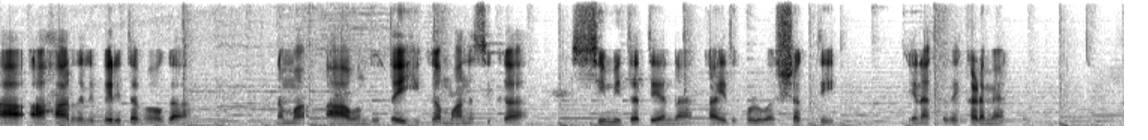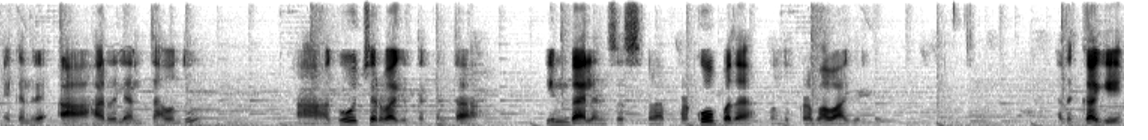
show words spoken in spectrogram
ಆ ಆಹಾರದಲ್ಲಿ ಬೆರಿತವಾಗ ನಮ್ಮ ಆ ಒಂದು ದೈಹಿಕ, ಮಾನಸಿಕ ಸೀಮಿತತೆಯನ್ನು ಕಾಯ್ದುಕೊಳ್ಳುವ ಶಕ್ತಿ ಏನಾಗ್ತದೆ? ಕಡಿಮೆ ಆಗ್ತದೆ. ಯಾಕಂದರೆ ಆ ಆಹಾರದಲ್ಲಿ ಅಂತಹ ಒಂದು ಅಗೋಚರವಾಗಿರ್ತಕ್ಕಂಥ ಇಂಬ್ಯಾಲೆನ್ಸಸ್ಗಳ ಪ್ರಕೋಪದ ಒಂದು ಪ್ರಭಾವ ಆಗಿರ್ತದೆ. ಅದಕ್ಕಾಗಿ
